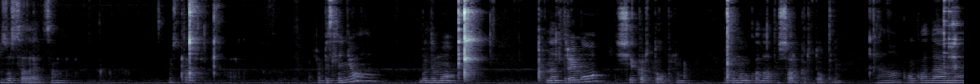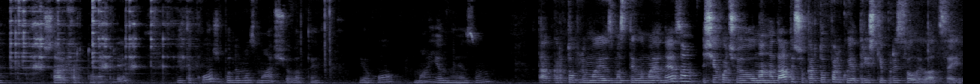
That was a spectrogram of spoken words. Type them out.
з оселедцем. Ось так. А після нього будемо натримо ще картоплю. Будемо викладати шар картоплі. Так, викладаємо шар картоплі і також будемо змащувати його майонезом. Так, картоплю ми змастили майонезом. Ще хочу нагадати, що картопельку я трішки присолила цей.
